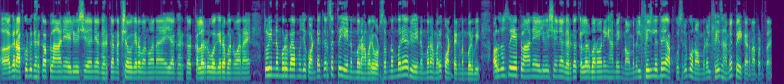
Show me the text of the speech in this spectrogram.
अगर आपको भी घर का प्लान या एलिवेशन या घर का नक्शा वगैरह बनवाना है या घर का कलर वगैरह बनवाना है तो इन नंबरों पे आप मुझे कांटेक्ट कर सकते हैं। ये नंबर हमारे व्हाट्सअप नंबर है और ये नंबर हमारे कॉन्टैक्ट नंबर भी। और दोस्तों, ये प्लान या एलिवेशन या घर का कलर बनवाने की हम एक नॉमिनल फ़ीस लेते हैं। आपको सिर्फ़ वो नॉमिनल फ़ीस हमें पे करना पड़ता है।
